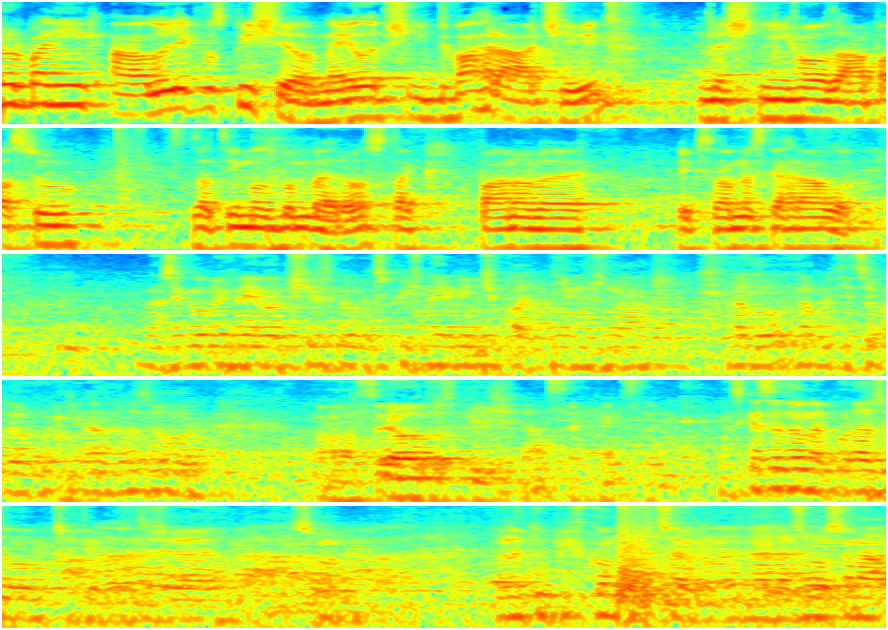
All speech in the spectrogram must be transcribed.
Urbaník a Luděk Pospíšil, nejlepší dva hráči dnešního zápasu za tým Los Bomberos. Tak pánové, jak se vám dneska hrálo? Řekl bych nejlepší, řekl bych spíš nejméně špatný možná, nebo, nebo ti, co budou ochotní na rozhovor. Asi jo, to spíš, já si myslím. Dneska se to nepodařilo určitě, protože jsme byli tupí v koncovce, nedařilo se nám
